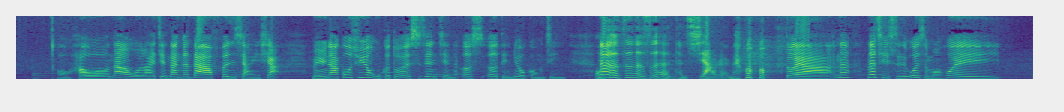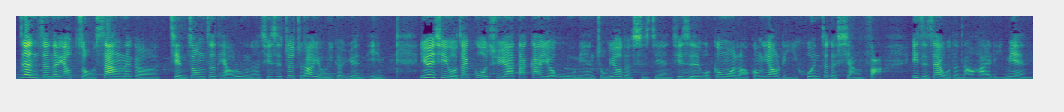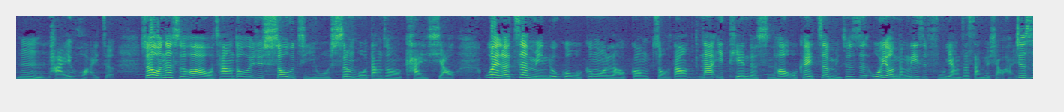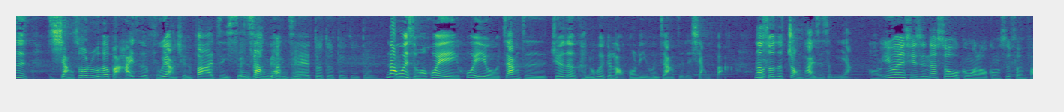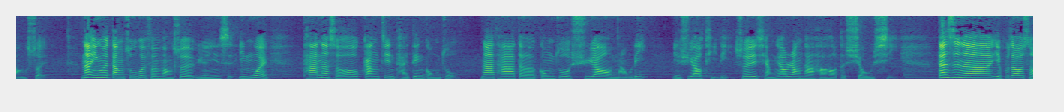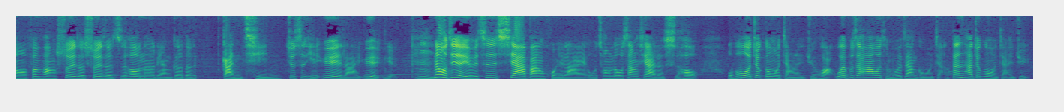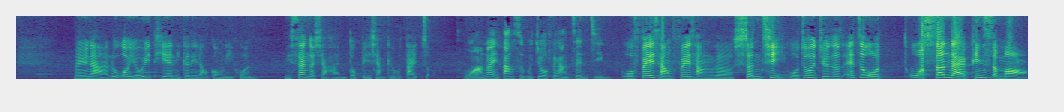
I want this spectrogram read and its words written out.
哦，好哦，那我来简单跟大家分享一下，美云啊，过去用五个多月的时间减了二十二点六公斤。那这真的是很很吓人。对啊，那那其实为什么会认真的要走上那个减重这条路呢？其实最主要有一个原因，因为其实我在过去啊，大概有五年左右的时间，其实我跟我老公要离婚这个想法。一直在我的脑海里面，嗯，徘徊着，所以我那时候啊，我常常都会去收集我生活当中的开销，为了证明，如果我跟我老公走到那一天的时候，我可以证明，就是我有能力是抚养这三个小孩，就是想说如何把孩子的抚养权放在自己身上这样子。哎，对对对对对。那为什么会会有这样子，觉得可能会跟老公离婚这样子的想法？那时候的状态是怎么样？哦，因为其实那时候我跟我老公是分房睡。那因为当初会分房睡的原因，是因为他那时候刚进台电工作，那他的工作需要脑力，也需要体力，所以想要让他好好的休息。但是呢，也不知道为什么分房睡着睡着之后呢，两个的感情就是也越来越远。嗯，那我记得有一次下班回来，我从楼上下来的时候，我婆婆就跟我讲了一句话，我也不知道她为什么会这样跟我讲，但是她就跟我讲一句：“美云啊，如果有一天你跟你老公离婚。”你三个小孩你都别想给我带走，哇！那你当时不就非常震惊？我非常非常的生气，我就会觉得，哎，这我我生的，凭什么？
